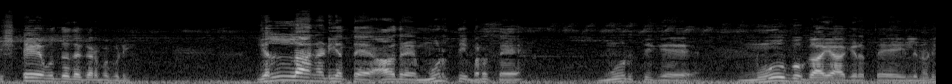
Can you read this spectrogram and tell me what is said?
ಇಷ್ಟೇ ಉದ್ದದ ಗರ್ಭಗುಡಿ. ಎಲ್ಲ ನಡೆಯುತ್ತೆ, ಆದರೆ ಮೂರ್ತಿ ಬರುತ್ತೆ. ಮೂರ್ತಿಗೆ ಮೂಗು ಗಾಯ ಆಗಿರುತ್ತೆ ಇಲ್ಲಿ ನೋಡಿ.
